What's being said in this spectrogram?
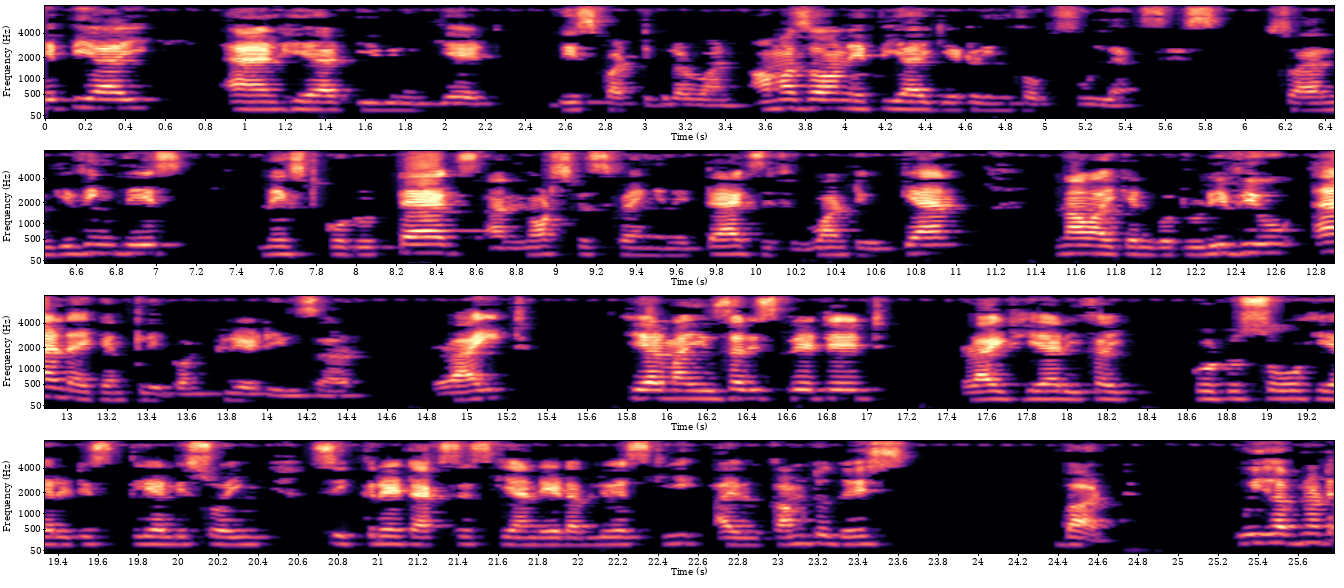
API and here you will get this particular one. Amazon api gateway invoke full access. So i'm giving this next go to tags. I'm not specifying any tags. If you want you can. Now i can go to review and i can click on create user. Right here my user is created. Right here if i go to show here it is clearly showing secret access key and aws key. I will come to this. But we have not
